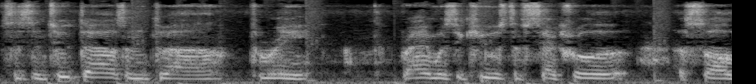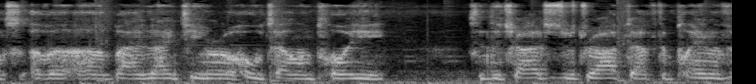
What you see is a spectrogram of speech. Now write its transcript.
Since in 2003, Bryant was accused of sexual assaults of a, uh, by a 19-year-old hotel employee. So the charges were dropped after plaintiff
